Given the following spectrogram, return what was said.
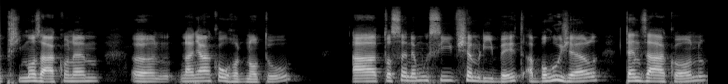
přímo zákonem eh, na nějakou hodnotu. A to se nemusí všem líbit. A bohužel ten zákon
